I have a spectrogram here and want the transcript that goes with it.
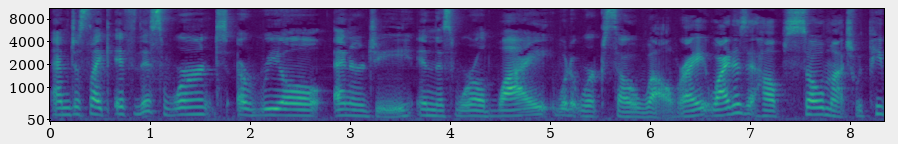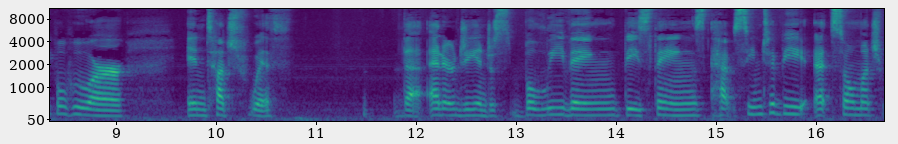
am just like if this weren't a real energy in this world, why would it work so well, right? Why does it help so much with people who are in touch with the energy and just believing these things have seem to be at so much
